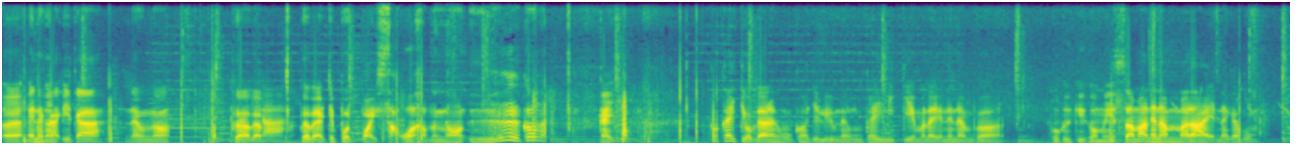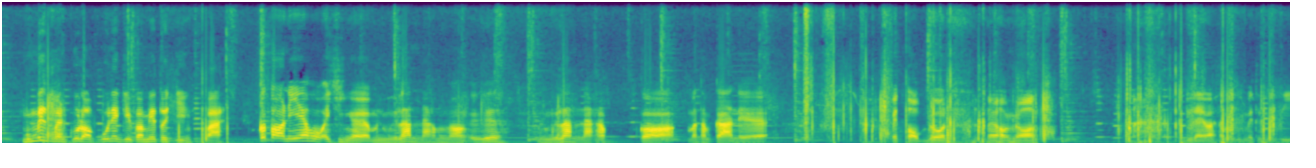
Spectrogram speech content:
เอ่อไอ้หน้ากากอีกานะน้องๆเพื่อแบบกาเพื่อแบบจะปลดปล่อยเสาอะครับน้องๆเออก็ ใกล้จบ ก็ใกล้จบแล้วนะผมก็อย่าลืมนะผมใกล้มีเกมอะไรแนะนำก็กูคือกิโกเมตรสามารถแนะนำมาได้นะครับผมมึงไม่เหมือนกูหรอกกูเนี่ยกินความเมีตัวจริงไปก็ตอนนี้นะผมไอ้คิงเออมันมือลั่นนะครับน้องเออมันมือลั่นนะครับ ก็มาทำการเออไปตบโดนน้องๆอยู่ไหนวะทำไมถึงไม่ถึงที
